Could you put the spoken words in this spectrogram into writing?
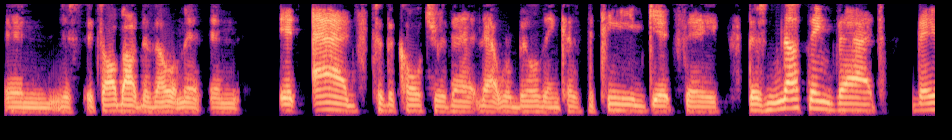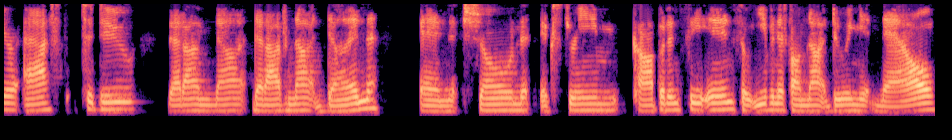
and just it's all about development. And it adds to the culture that that we're building because the team gets a there's nothing that they are asked to do that I'm not that I've not done and shown extreme competency in so even if I'm not doing it now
